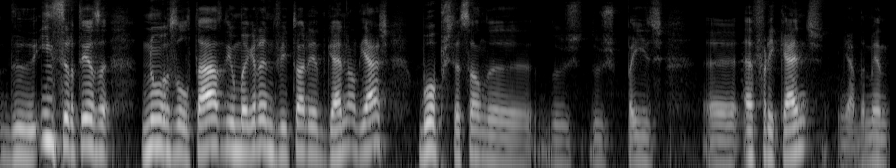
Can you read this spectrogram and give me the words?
de incerteza no resultado e uma grande vitória de Gana. Aliás, boa prestação de, dos, dos, países uh, africanos, nomeadamente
